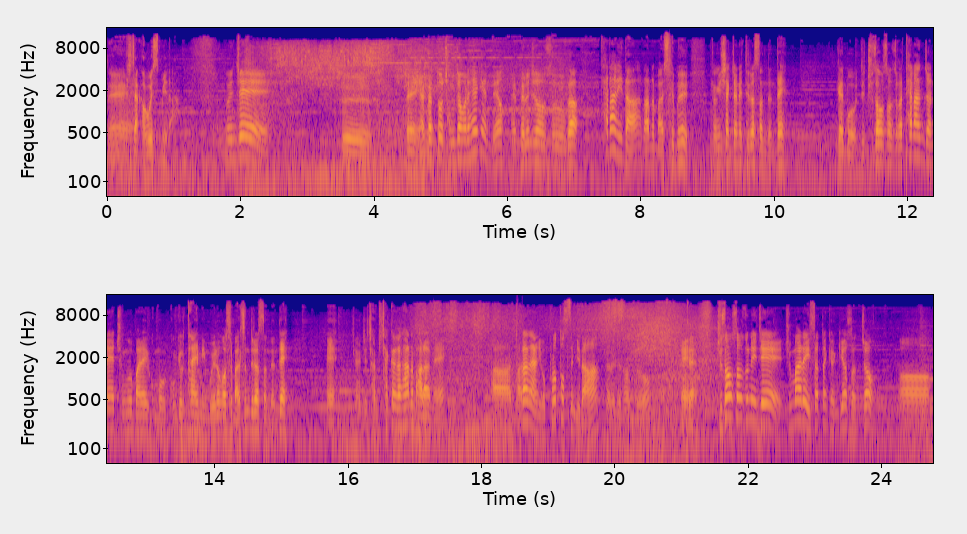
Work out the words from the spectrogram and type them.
네. 시작하고 있습니다. 또 이제 그 네, 약간 또 정정을 해야겠네요. 네, 베른지 선수가 테란이다라는 말씀을 경기 시작 전에 드렸었는데, 그러니까 뭐 이제 주성우 선수가 테란 전에 중후반의 뭐 공격 타이밍 뭐 이런 것을 말씀드렸었는데, 예, 제가 이제 잠시 착각을 하는 바람에 아 테란이 아니고 프로토스입니다. 베른지 선수. 예. 네. 주성우 선수는 이제 주말에 있었던 경기였었죠. 어,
